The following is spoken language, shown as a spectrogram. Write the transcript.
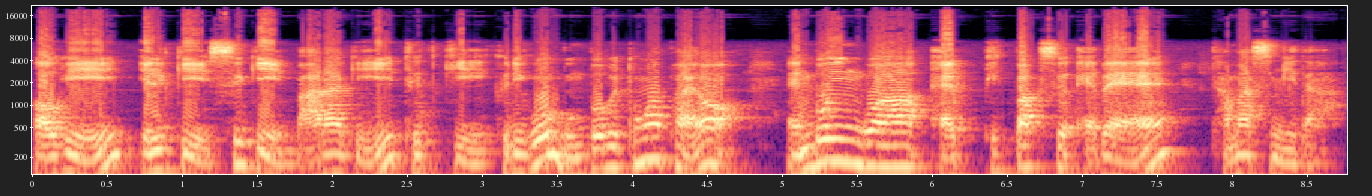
어휘, 읽기, 쓰기, 말하기, 듣기, 그리고 문법을 통합하여 엠보잉과 앱, 빅박스 앱에 담았습니다.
